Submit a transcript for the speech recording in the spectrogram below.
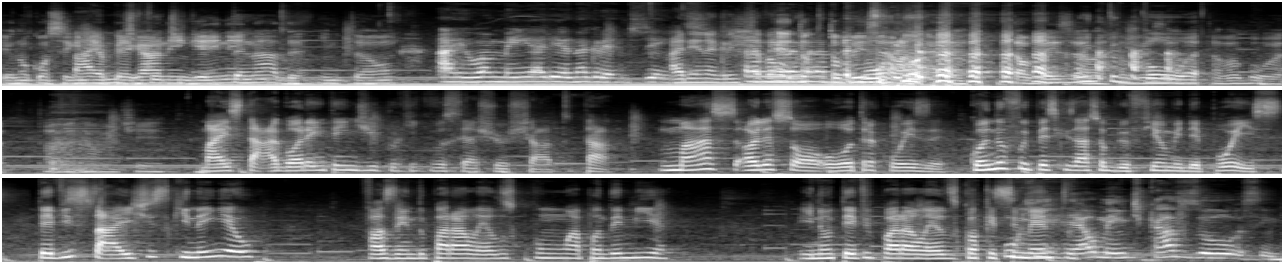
Eu não consegui Ah, me apegar a ninguém nem tanto. nada. Então. Ah, eu amei a Ariana Grande, gente. A Ariana Grande Pra tava É, talvez ela. É, talvez ela. Muito talvez boa. ela Tava boa. Tava realmente. Mas tá, agora eu entendi por que, que você achou chato, tá. Mas, olha só, outra coisa. Quando eu fui pesquisar sobre o filme depois, teve sites que nem eu, fazendo paralelos com a pandemia. E não teve paralelos com o O que aquecimento. realmente casou, assim.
